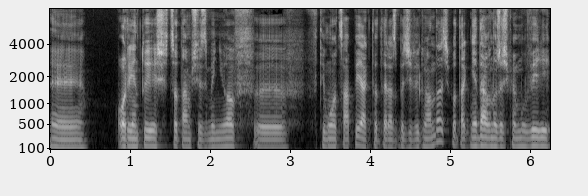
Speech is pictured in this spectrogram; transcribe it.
Yy, orientuję się, co tam się zmieniło w, w tym WhatsAppie, jak to teraz będzie wyglądać, bo tak niedawno żeśmy mówili,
